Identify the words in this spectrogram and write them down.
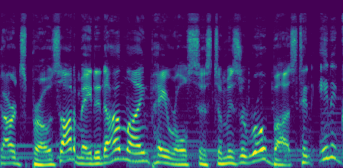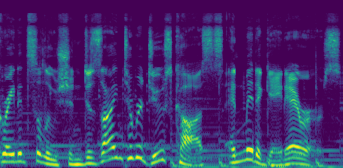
GuardsPro's automated online payroll system is a robust and integrated solution designed to reduce costs and mitigate errors.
